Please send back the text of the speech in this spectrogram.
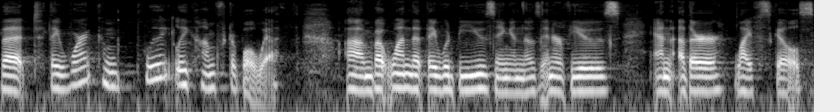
that they weren't completely comfortable with, um, but one that they would be using in those interviews and other life skills.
